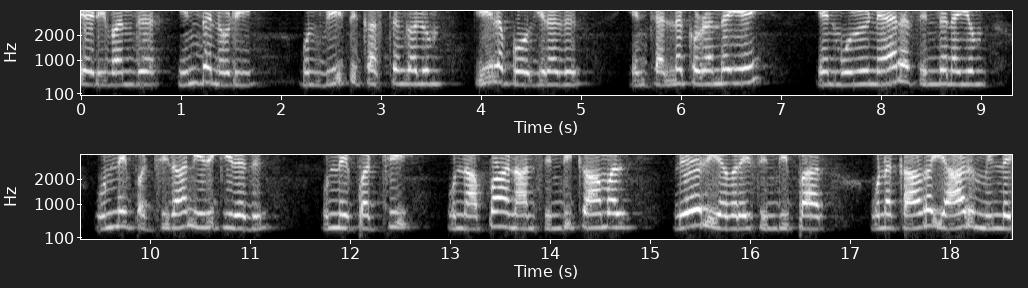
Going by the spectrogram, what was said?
தேடி வந்து இந்த நொடி உன் வீட்டு கஷ்டங்களும் தீரப்போகிறது? என் செல்ல குழந்தையே என் முழு நேர சிந்தனையும் உன்னை பற்றி தான் இருக்கிறது. உன்னை பற்றி உன் அப்பா நான் சிந்திக்காமல் வேறு எவரை சிந்திப்பார்? உனக்காக யாரும் இல்லை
